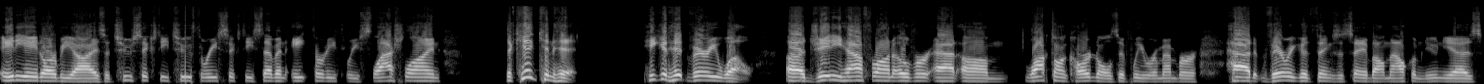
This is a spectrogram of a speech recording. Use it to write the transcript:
88 RBIs, a 262, 367, 833 slash line. The kid can hit he can hit very well. Uh, JD Haffron over at um, Locked On Cardinals, if we remember, had very good things to say about Malcolm Nunez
